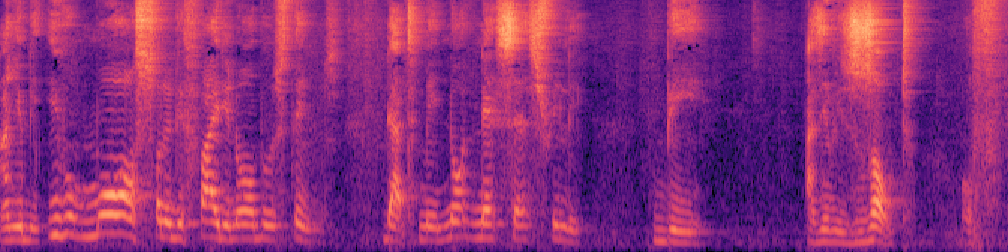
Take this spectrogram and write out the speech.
and you'll be even more solidified in all those things that may not necessarily be as a result of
